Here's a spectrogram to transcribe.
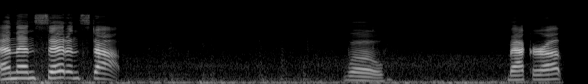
And then sit and stop. Whoa. Back her up.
